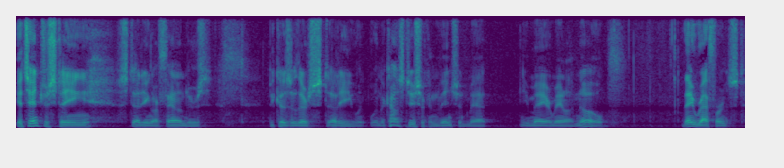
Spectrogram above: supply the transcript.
It's interesting studying our founders because of their study. When the Constitutional Convention met, you may or may not know, they referenced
